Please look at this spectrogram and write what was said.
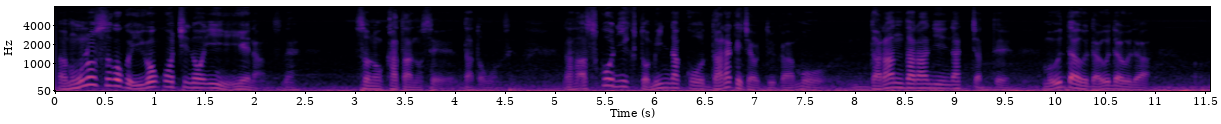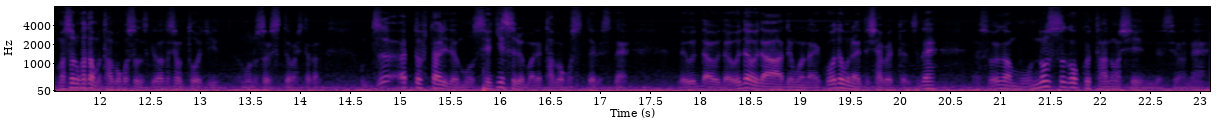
うかものすごく居心地のいい家なんですね。その方のせいだと思うんですよだからあそこに行くとみんなこうだらけちゃうというかもうだらんだらになっちゃってもううだうだうだうだ、まあ、その方もタバコ吸うんですけど私も当時ものすごい吸ってましたから。ずっと2人でもう咳するまでタバコ吸ってですね。でうだうだうだうだでもないこうでもないって喋ってるんですね。それがものすごく楽しいんですよね。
